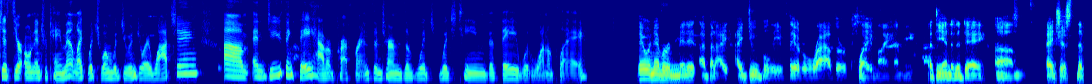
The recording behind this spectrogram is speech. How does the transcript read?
just your own entertainment, like which one would you enjoy watching? Um, and do you think they have a preference in terms of which which team that they would want to play? They would never admit it, uh, but I, I do believe they would rather play Miami at the end of the day. Um, it just the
